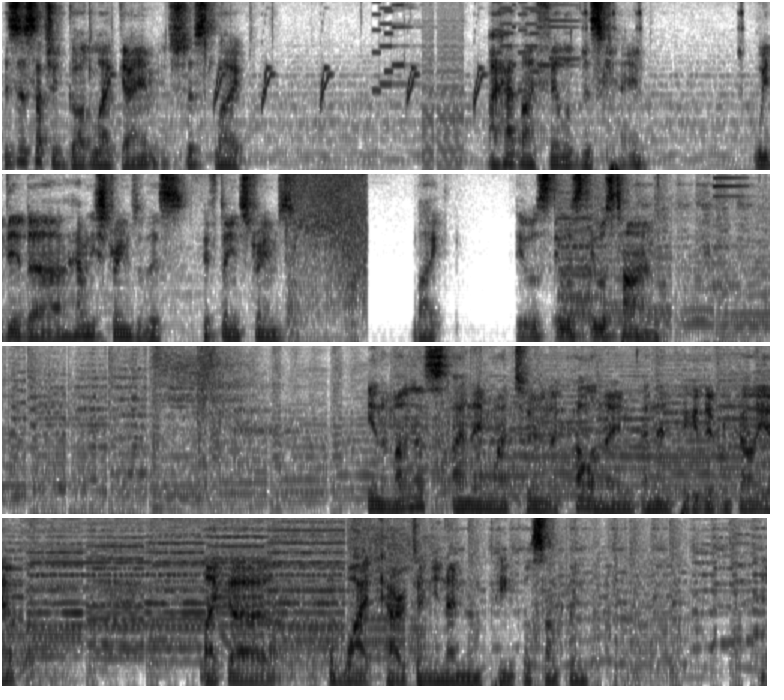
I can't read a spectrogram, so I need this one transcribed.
This is such a godlike game, it's just like... I had my fill of this game. We did, uh, how many streams of this? 15 streams. Like, it was, it was, it was time. In Among Us, I name my toon a color name and then pick a different color, yeah? Like a, a white character and you name them pink or something. Yeah.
